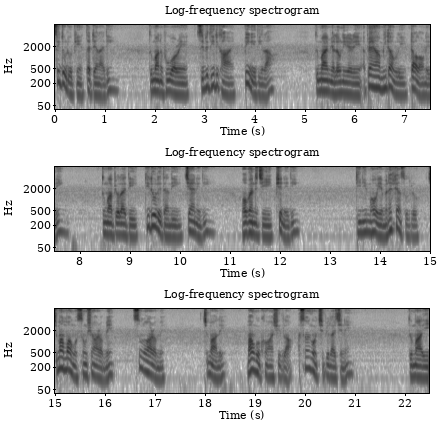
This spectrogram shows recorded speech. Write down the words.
စိတ်တူတူဖြင့်တက်တင်လိုက်သည်သူမနဖူးပေါ်တွင်ဇီပတိတစ်ခိုင်ပြနေသည်လားသူမရဲ့မျက်လုံးထဲတွင်အပြန်အောင်မိတောက်ကလေးတောက်လောင်နေသည်သူမပြောလိုက်သည်တီတိုးလေတန်းသည်ကြမ်းနေသည်မောဘန်တကြီးဖြစ်နေသည်ဒီနေ့မဟုတ်ရင်မနေ့ဖြန့်ဆိုသလိုကျမမောင်ကိုဆုံရှောင်းရတော့မင်းဆွန့်လို့ရတော့မင်းကျမလေးမောင်ကိုခွန်အားရှိသလောက်အစွမ်းကုန်ချစ်ပစ်လိုက်ခြင်းနဲ့ သူမဤ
